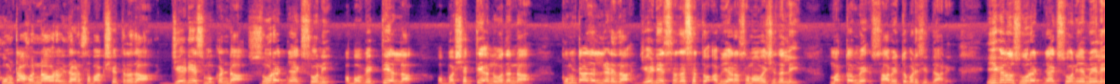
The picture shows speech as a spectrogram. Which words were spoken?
ಕುಮಟಾ ಹೊನ್ನಾವರ ವಿಧಾನಸಭಾ ಕ್ಷೇತ್ರದ ಜೆಡಿಎಸ್ ಮುಖಂಡ ಸೂರಜ್ ನಾಯಕ್ ಸೋನಿ ಒಬ್ಬ ವ್ಯಕ್ತಿಯಲ್ಲ, ಒಬ್ಬ ಶಕ್ತಿ ಅನ್ನುವುದನ್ನು ಕುಮಟಾದಲ್ಲಿ ನಡೆದ ಜೆಡಿಎಸ್ ಸದಸ್ಯತ್ವ ಅಭಿಯಾನ ಸಮಾವೇಶದಲ್ಲಿ ಮತ್ತೊಮ್ಮೆ ಸಾಬೀತುಪಡಿಸಿದ್ದಾರೆ. ಈಗಲೂ ಸೂರಜ್ ನಾಯಕ್ ಸೋನಿಯ ಮೇಲೆ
